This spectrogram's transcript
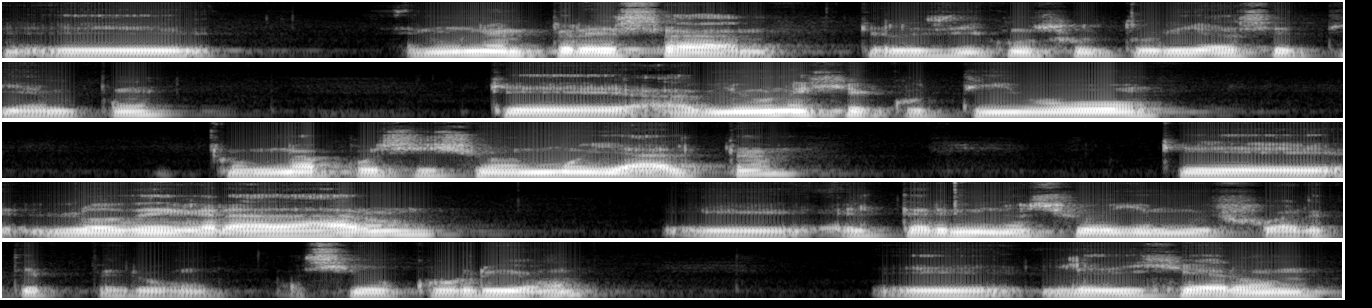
eh, en una empresa que les di consultoría hace tiempo, que había un ejecutivo con una posición muy alta, que lo degradaron, eh, el término se oye muy fuerte, pero así ocurrió, eh, le dijeron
